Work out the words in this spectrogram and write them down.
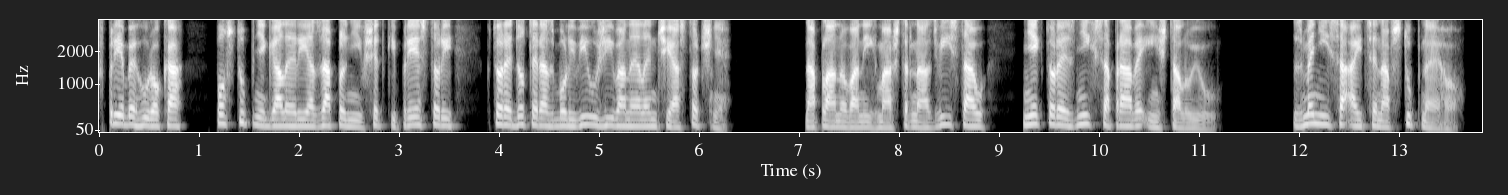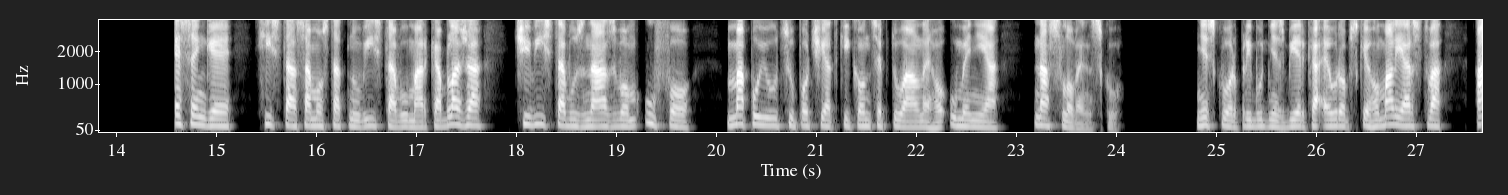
V priebehu roka postupne galéria zaplní všetky priestory, ktoré doteraz boli využívané len čiastočne. Naplánovaných má 14 výstav, Niektoré z nich sa práve inštalujú. Zmení sa aj cena vstupného. SNG chystá samostatnú výstavu Marka Blaža či výstavu s názvom UFO, mapujúcu počiatky konceptuálneho umenia na Slovensku. Neskôr pribudne zbierka európskeho maliarstva a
